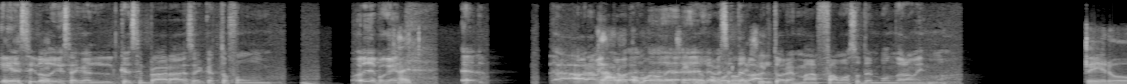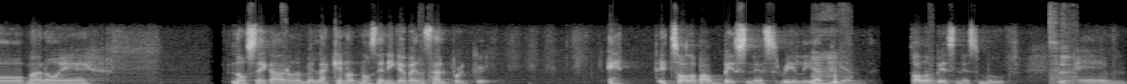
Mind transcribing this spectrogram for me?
y él sí lo este- dice, que él, que él siempre agradece que esto fue un... Oye, porque ahora mismo Claro, ¿cómo no decirlo? él debe ¿Cómo ser no de los actores más famosos del mundo ahora mismo. Pero, mano, es. No sé, cabrón. En verdad es que no, no sé ni qué pensar porque. It's all about business, really, at the end. It's all a business move. Sí. Em,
